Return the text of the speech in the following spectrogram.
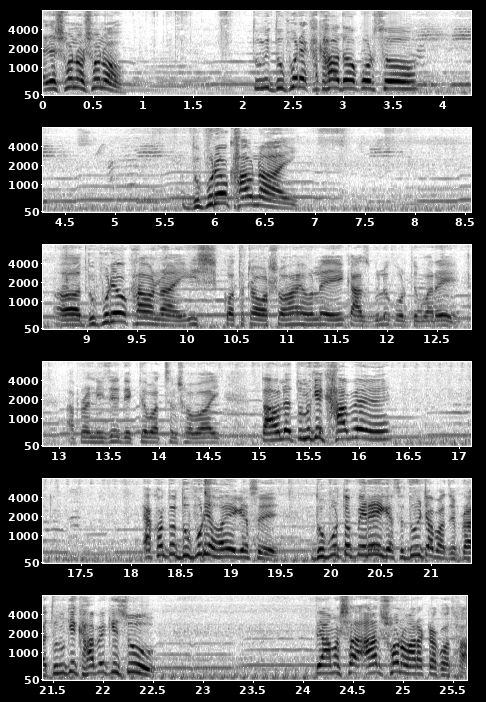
এই শোনো শোনো, তুমি দুপুরে খাওয়া দাওয়া করছ, দুপুরেও খাও নাই। দুপুরেও খাওয়া নাই। ইস, কতটা অসহায় হলে এই কাজগুলো করতে পারে। আপনারা নিজেই দেখতে পাচ্ছেন সবাই। তাহলে তুমি কি খাবে? এখন তো দুপুরে হয়ে গেছে। দুপুর তো পেরেই গেছে, দুইটা বাজে প্রায়। তুমি কি খাবে কিছু? তে আমার আর শোনো আর একটা কথা।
